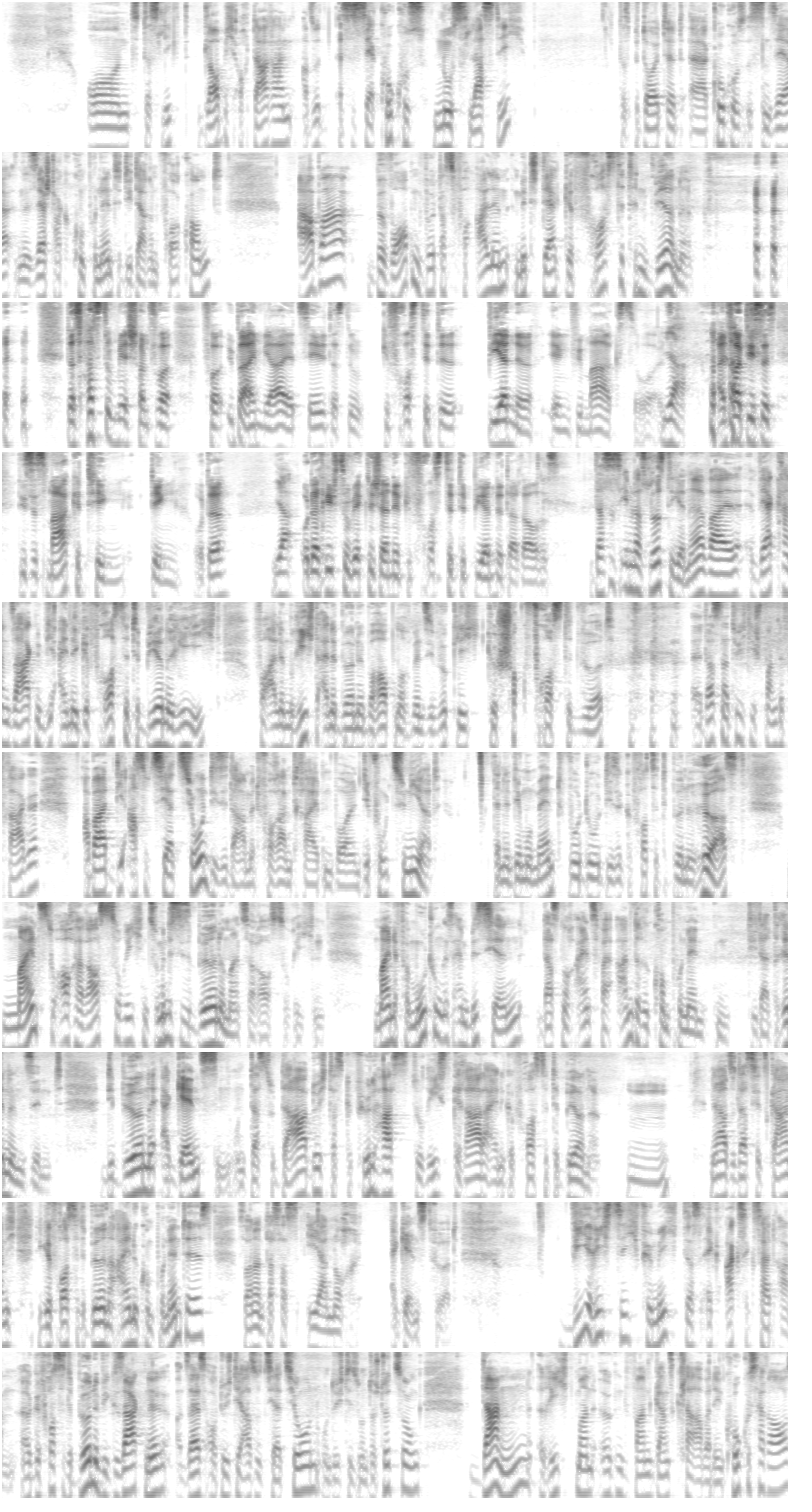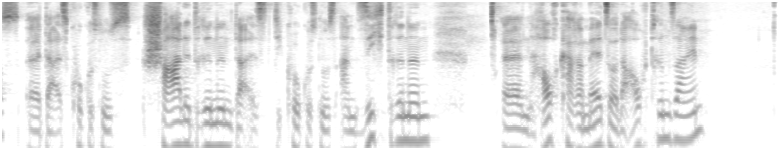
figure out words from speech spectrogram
Und das liegt, glaube ich, auch daran, also es ist sehr kokosnusslastig. Das bedeutet, äh, Kokos ist ein sehr, eine sehr starke Komponente, die darin vorkommt. Aber beworben wird das vor allem mit der gefrosteten Birne. Das hast du mir schon vor, vor über einem Jahr erzählt, dass du gefrostete Birne irgendwie magst. So. Also Ja. Einfach dieses, dieses Marketing-Ding, oder? Ja, Oder riechst du wirklich eine gefrostete Birne daraus? Das ist eben das Lustige, ne? Weil wer kann sagen, wie eine gefrostete Birne riecht? Vor allem riecht eine Birne überhaupt noch, wenn sie wirklich geschockfrostet wird? Äh, das ist natürlich die spannende Frage. Aber die Assoziation, die sie damit vorantreiben wollen, die funktioniert. Denn in dem Moment, wo du diese gefrostete Birne hörst, meinst du auch herauszuriechen, zumindest diese Birne meinst du herauszuriechen. Meine Vermutung ist ein bisschen, dass noch ein, zwei andere Komponenten, die da drinnen sind, die Birne ergänzen und dass du dadurch das Gefühl hast, du riechst gerade eine gefrostete Birne. Ne, also, dass jetzt gar nicht die gefrostete Birne eine Komponente ist, sondern dass das eher noch ergänzt wird. Wie riecht sich für mich das Axe Excite an? Äh, gefrostete Birne, wie gesagt, ne, sei es auch durch die Assoziation und durch diese Unterstützung. Dann riecht man irgendwann ganz klar aber den Kokos heraus. Äh, da ist Kokosnussschale drinnen, da ist die Kokosnuss an sich drinnen. Äh, ein Hauch Karamell soll da auch drin sein.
